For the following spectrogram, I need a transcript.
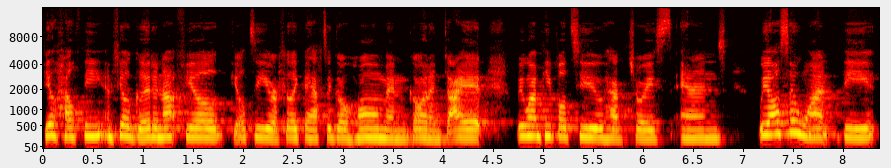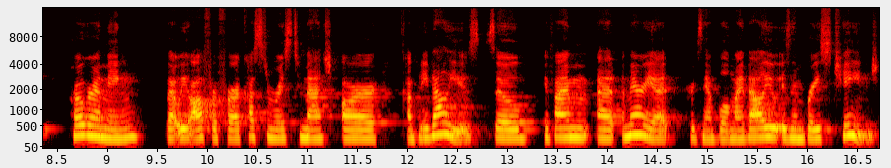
feel healthy and feel good and not feel guilty or feel like they have to go home and go on a diet. We want people to have choice and we also want the programming that we offer for our customers to match our company values. So if I'm at a Marriott, for example, my value is embrace change.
